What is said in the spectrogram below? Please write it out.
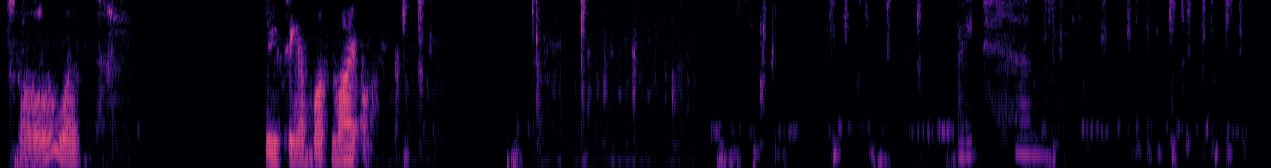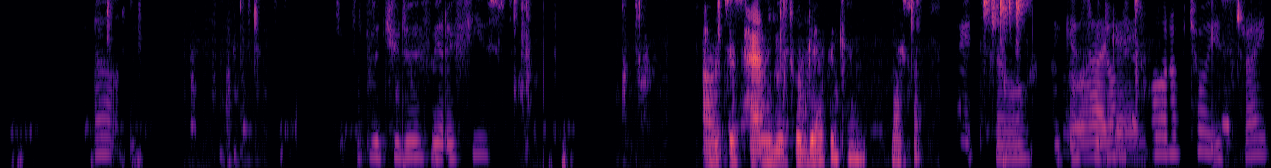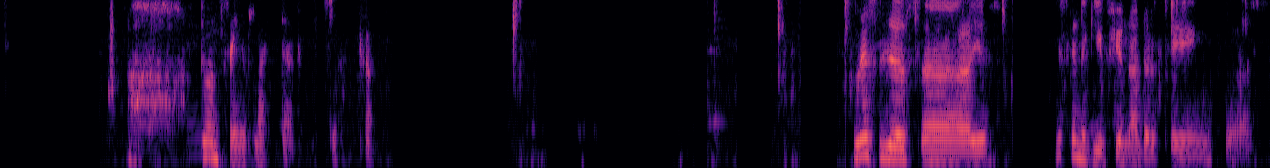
So, what do you think about my offer? Right. Um, well, what would you do if we refused? I'll just hand you to Gavigan myself. Right. So I guess we don't Okay. have a lot of choice, right? Don't say it like that. It's like, uh, let's just uh, just gonna give you another thing first.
